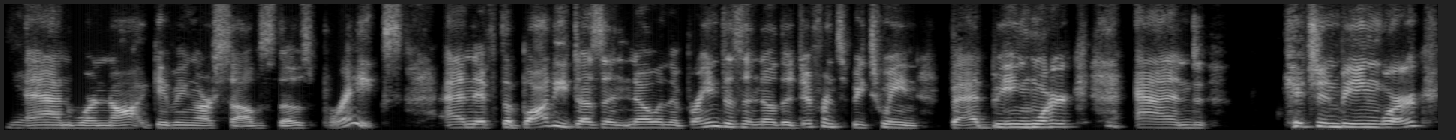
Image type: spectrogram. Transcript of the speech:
Yeah. And we're not giving ourselves those breaks. And if the body doesn't know and the brain doesn't know the difference between bed being work and kitchen being work,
